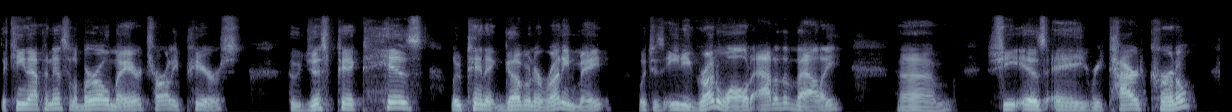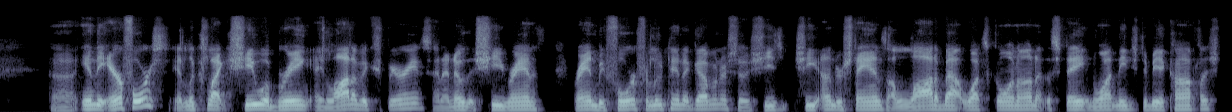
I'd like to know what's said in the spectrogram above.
the Kenai Peninsula Borough Mayor, Charlie Pierce, who just picked his lieutenant governor running mate, which is Edie Grunwald, out of the valley. Um, she is a retired colonel uh, in the Air Force. It looks like she will bring a lot of experience, and I know that she ran ran before for lieutenant governor, so she's she understands a lot about what's going on at the state and what needs to be accomplished.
